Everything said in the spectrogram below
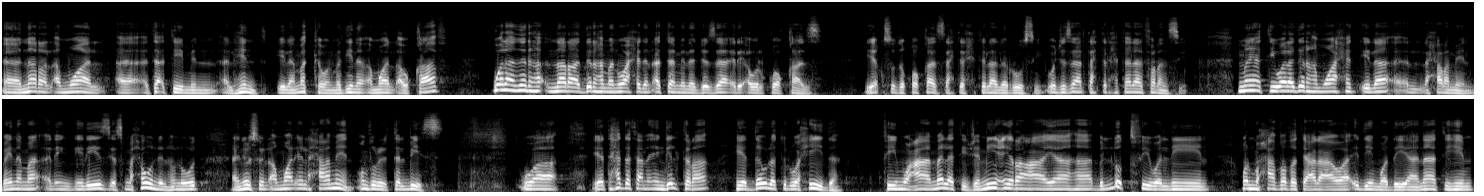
آه، نرى الأموال آه، تأتي من الهند إلى مكة والمدينة أموال الاوقاف ولا نرى درهما واحدا أتى من الجزائر أو القوقاز. يقصد القوقاز تحت الاحتلال الروسي والجزائر تحت الاحتلال الفرنسي. ما يأتي ولا درهم واحد إلى الحرمين بينما الإنجليز يسمحون للهنود أن يرسلوا الأموال إلى الحرمين. انظروا للتلبيس. ويتحدث عن إنجلترا هي الدولة الوحيدة في معاملة جميع رعاياها باللطف واللين. والمحافظة على عوائدهم ودياناتهم.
